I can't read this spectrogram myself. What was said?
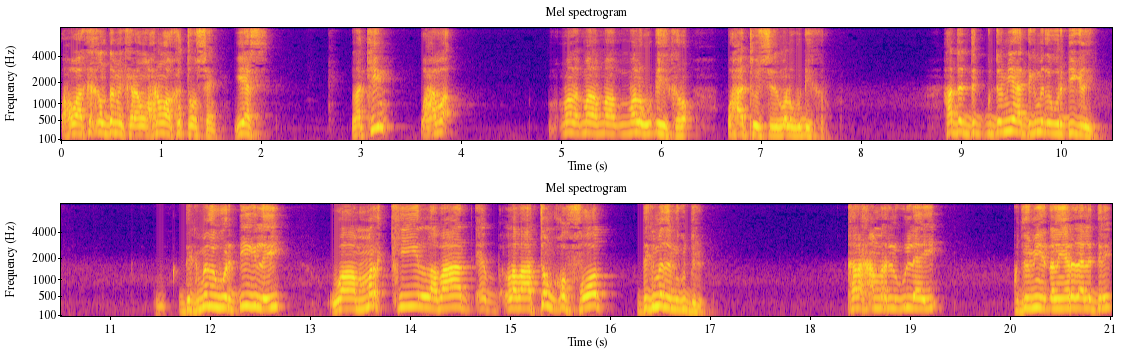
wax waa ka qaldami karaan waxna waa ka tooseen. Yes laakiin waxba ma lagu dhihi karo. Waxaa toosida ma lagu dhihi karo. Hadda guddoomiyaha degmada wardhiigley degmada wardhiigley waa markii labaad labaatan qofood degmada lagu dilay. Qarax amar lagu laayey guddoomiyaha dhalinyaradaa la dilay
